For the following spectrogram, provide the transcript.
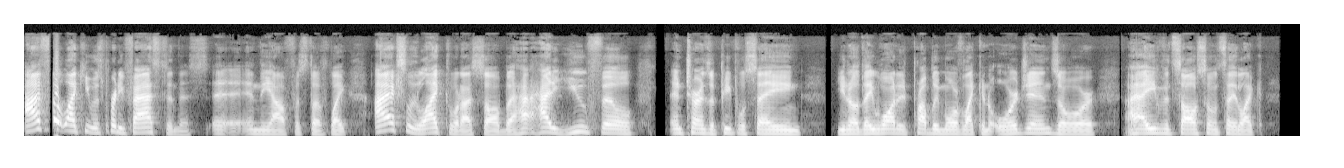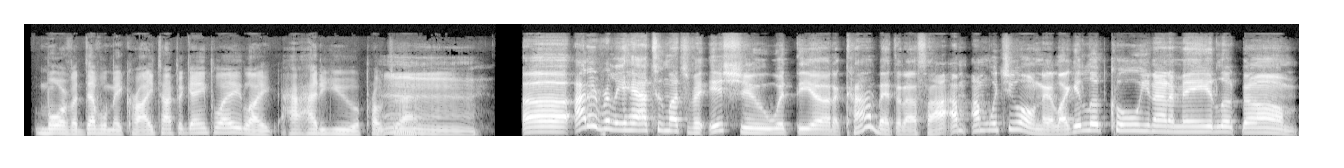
I felt like he was pretty fast in this in the alpha stuff. Like I actually liked what I saw, but how, how do you feel in terms of people saying, you know, they wanted probably more of like an Origins, or I even saw someone say like more of a Devil May Cry type of gameplay. Like, how, how do you approach that? Mm. Uh, I didn't really have too much of an issue with the uh the combat that I saw. I'm I'm with you on that. Like, it looked cool. You know what I mean? It looked um,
